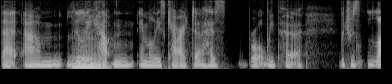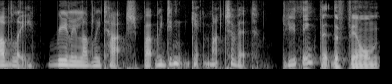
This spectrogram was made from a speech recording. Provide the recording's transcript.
that um, Lily Houghton, Emily's character, has brought with her, which was lovely, really lovely touch, but we didn't get much of it. Do you think that the film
